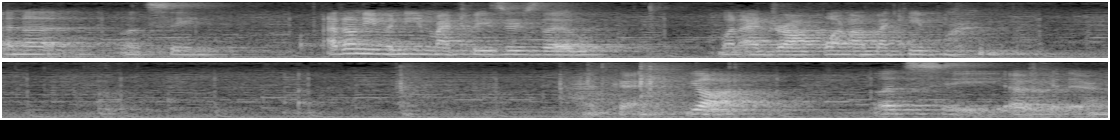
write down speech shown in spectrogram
and uh, let's see. I don't even need my tweezers though when I drop one on my keyboard. okay, y'all. Let's see. Okay,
